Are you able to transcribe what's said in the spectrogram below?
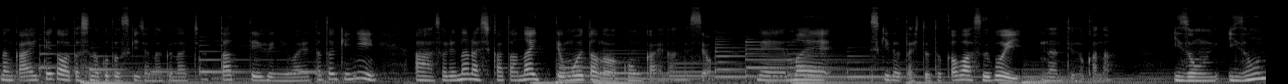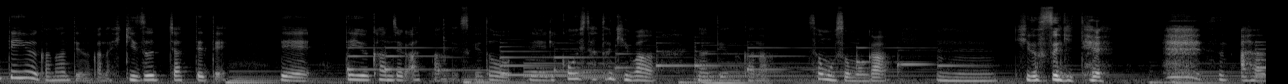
なんか相手が私のこと好きじゃなくなっちゃったっていう風に言われた時にああそれなら仕方ないって思えたのは今回なんですよ。で前好きだった人とかはすごい何て言うのかな。依存依存っていうかなんていうのかな。引きずっちゃっててでっていう感じがあったんですけどで離婚した時は何て言うのかなそもそもがうんひどすぎて あ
